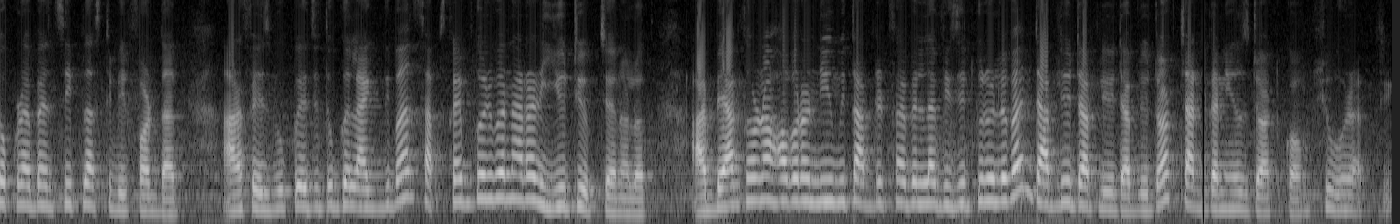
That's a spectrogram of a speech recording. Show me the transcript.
চোখরাবেন সি প্লাস টিভির ফর্দাত আর ফেসবুক পেজে তুগে লাইক দিবেন সাবস্ক্রাইব করবেন আর আর ইউটিউব চ্যানেলত আর ব্যাক ধরনের খবরের নিয়মিত আপডেট পাই বেলা ভিজিট করে নেবেন W W W dot Chatga news dot com শুভরাত্রি।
